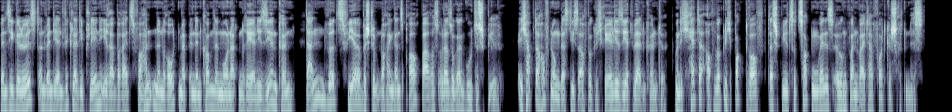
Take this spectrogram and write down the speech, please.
Wenn sie gelöst und wenn die Entwickler die Pläne ihrer bereits vorhandenen Roadmap in den kommenden Monaten realisieren können, dann wird Sphere bestimmt noch ein ganz brauchbares oder sogar gutes Spiel. Ich habe da Hoffnung, dass dies auch wirklich realisiert werden könnte. Und ich hätte auch wirklich Bock drauf, das Spiel zu zocken, wenn es irgendwann weiter fortgeschritten ist.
